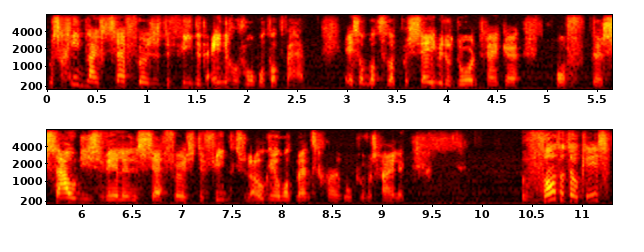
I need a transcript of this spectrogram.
Misschien blijft Seth versus The Fiend het enige voorbeeld dat we hebben. Is omdat ze dat per se willen doortrekken. Of de Saudis willen de Seth versus The Fiend. Dat zullen ook heel wat mensen gaan roepen waarschijnlijk. Wat het ook is,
